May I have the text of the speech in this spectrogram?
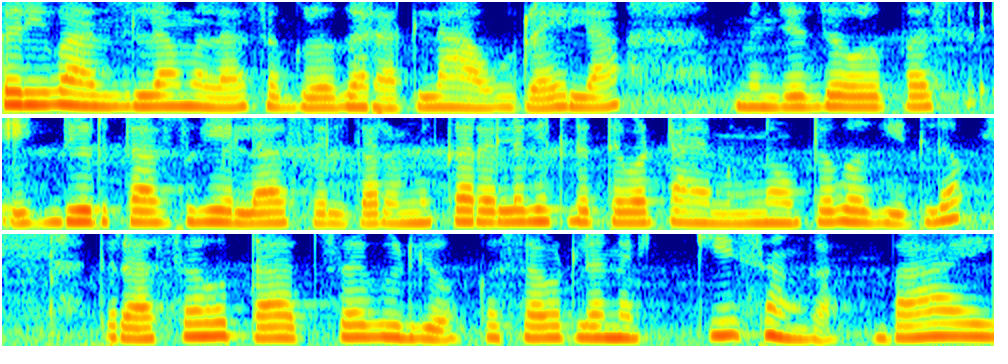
तरी वाजला मला सगळं घरातलं आवरायला. म्हणजे जवळपास एक दीड तास गेला असेल कारण मी करायला घेतलं तेव्हा टायमिंग नव्हतं बघितलं. तर असा होता आजचा व्हिडिओ कसा वाटला नक्की सांगा. बाय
